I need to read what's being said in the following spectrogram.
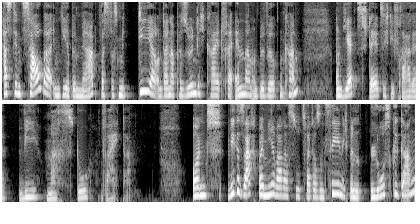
hast den Zauber in dir bemerkt, was das mit dir und deiner Persönlichkeit verändern und bewirken kann. Und jetzt stellt sich die Frage, wie machst du weiter? Und wie gesagt, bei mir war das so 2010. Ich bin losgegangen.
